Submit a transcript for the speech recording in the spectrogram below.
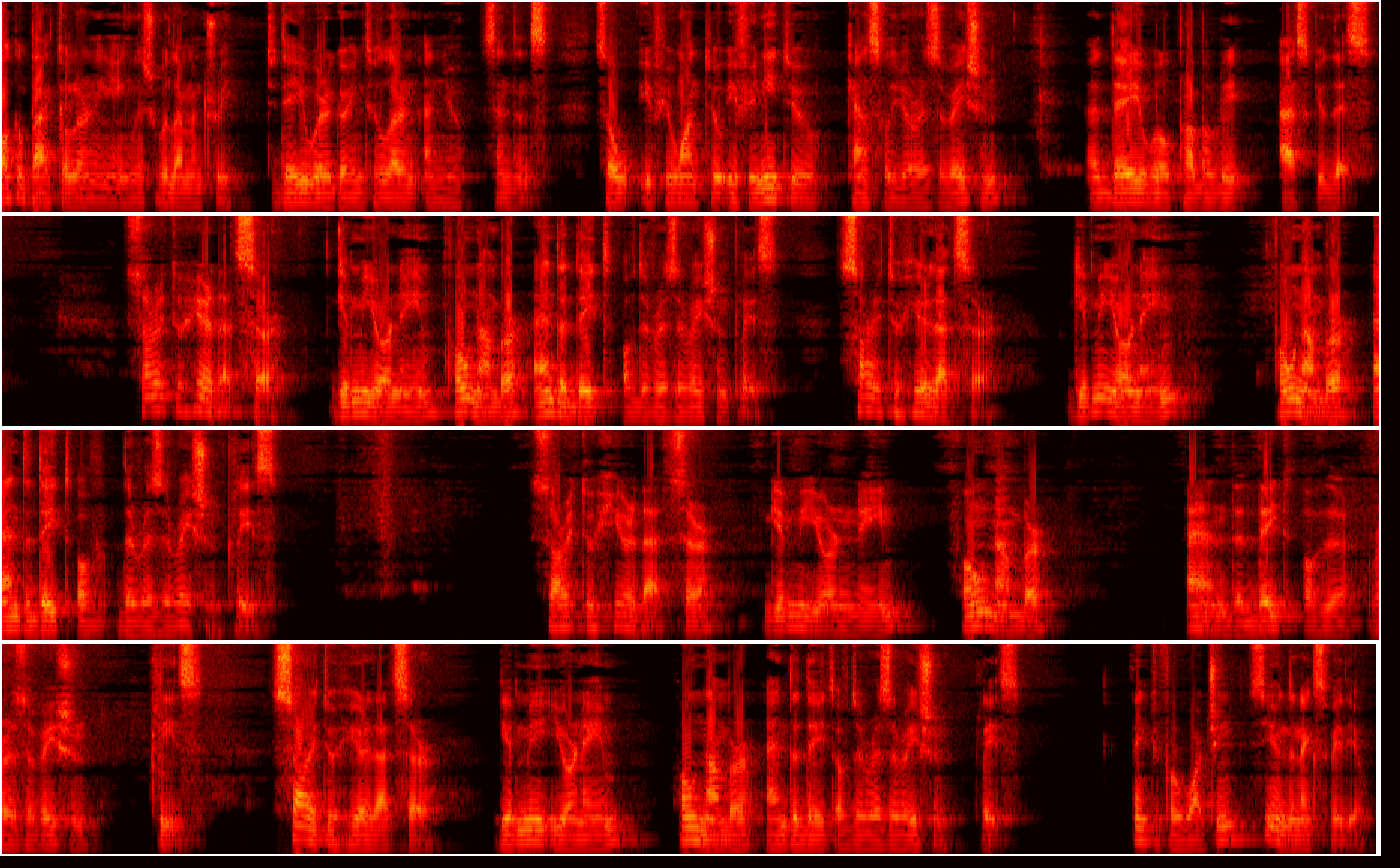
Welcome back to Learning English with Lemon Tree. Today we're going to learn a new sentence. So if you want to, if you need to cancel your reservation, uh, they will probably ask you this. Sorry to hear that, sir. Give me your name, phone number, and the date of the reservation, please. Sorry to hear that, sir. Give me your name, phone number, and the date of the reservation, please. Sorry to hear that, sir give me your name, phone number, and the date of the reservation, please. Sorry to hear that, sir. Give me your name, phone number, and the date of the reservation, please. Thank you for watching. See you in the next video.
